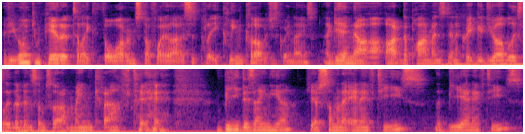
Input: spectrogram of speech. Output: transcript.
If you go and compare it to like Thor and stuff like that, this is pretty clean cut, which is quite nice. Again, the art department's doing a quite good job. Looks like they're doing some sort of Minecraft bee design here. Here's some of the NFTs, the bee NFTs.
